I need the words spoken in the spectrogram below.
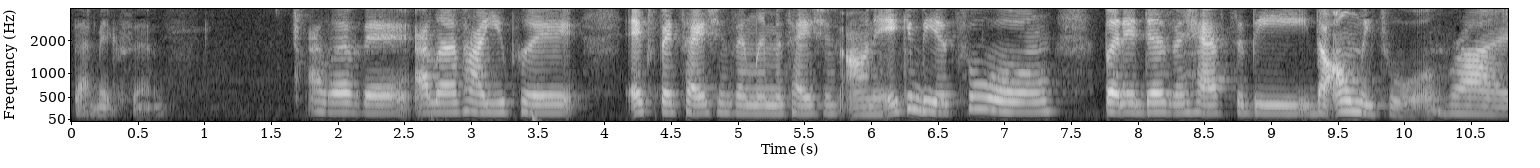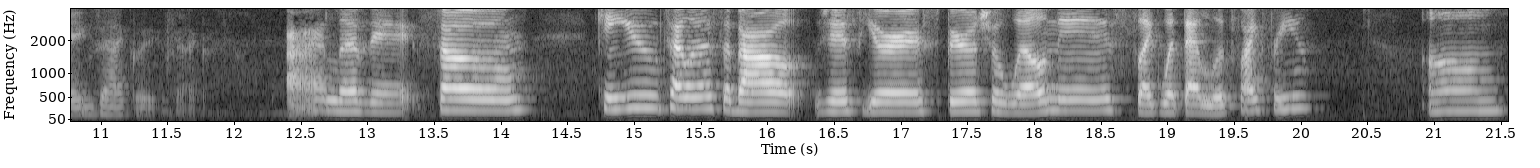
That makes sense. I love that. I love how you put expectations and limitations on it. It can be a tool, but it doesn't have to be the only tool. Right. Exactly. Exactly. I love that. So, can you tell us about just your spiritual wellness, like what that looks like for you? Um.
